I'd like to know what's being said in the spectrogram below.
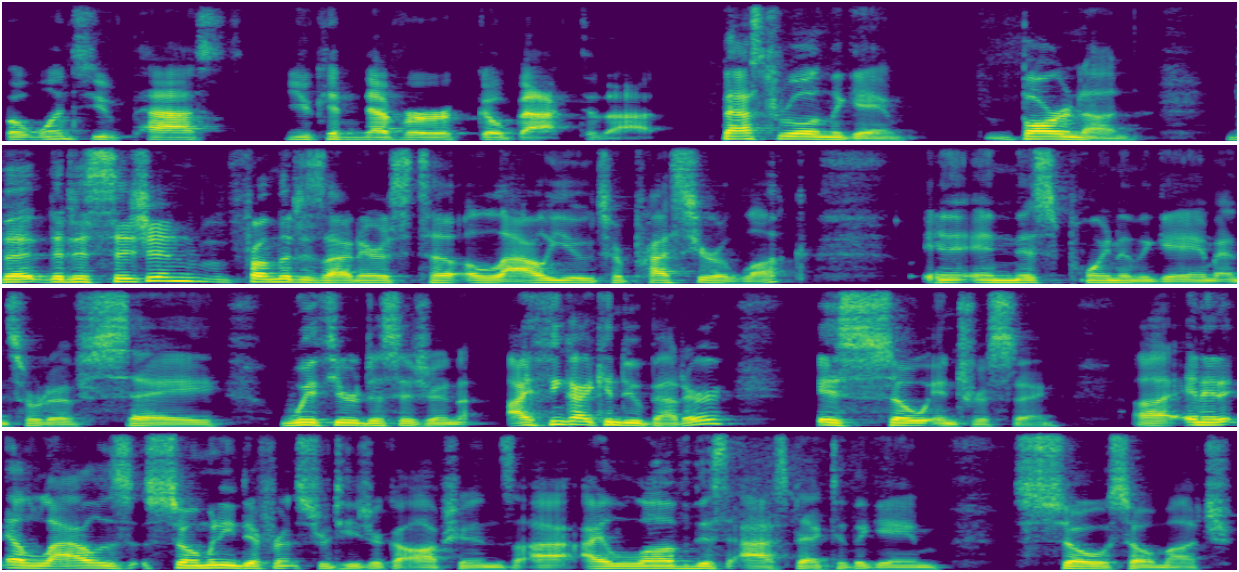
But once you've passed, you can never go back to that. Best rule in the game, bar none the the decision from the designers to allow you to press your luck in, in, this point in the game and sort of say with your decision, I think I can do better, is so interesting. Uh, and it allows so many different strategic options. I, I, love this aspect of the game so so much,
